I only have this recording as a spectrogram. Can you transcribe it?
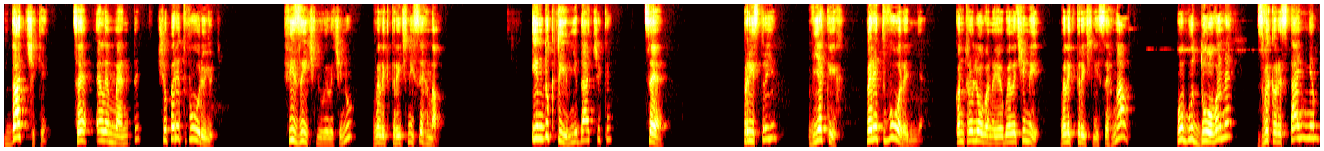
Датчики це елементи, що перетворюють фізичну величину в електричний сигнал. Індуктивні датчики це пристрої, в яких перетворення контрольованої величини в електричний сигнал побудоване з використанням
